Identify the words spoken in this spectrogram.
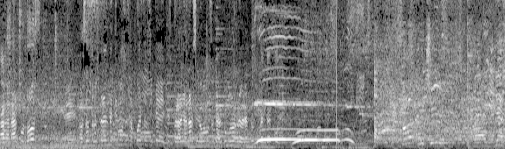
a ganar por dos. Eh, nosotros tres metimos esa apuesta, así que hay que esperar ganar, si no vamos a quedar como unos reverentes pendejos. Yes,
